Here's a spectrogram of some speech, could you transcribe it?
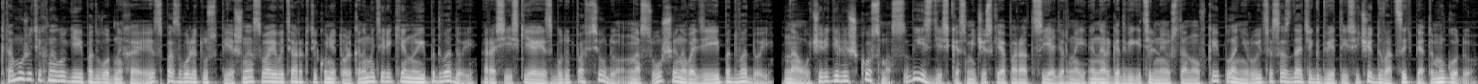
К тому же технологии подводных АЭС позволят успешно осваивать Арктику не только на материке, но и под водой. Российские АЭС будут повсюду, на суше, на воде и под водой. На очереди лишь космос, да и здесь космический аппарат с ядерной энергодвигательной установкой планируется планируется создать к 2025 году.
